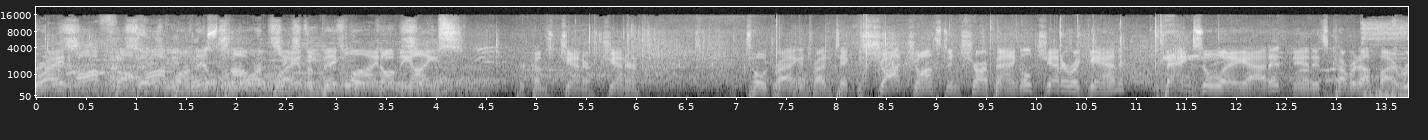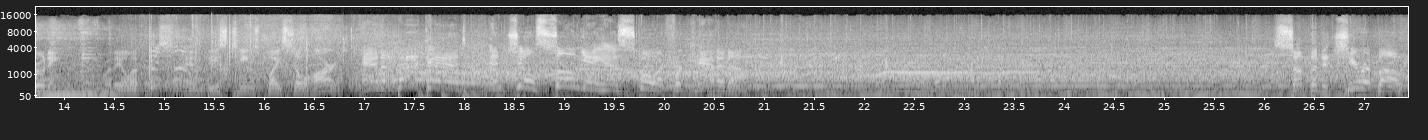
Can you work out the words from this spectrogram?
Right off the hop on this power play and the big line on the ice. Here comes Jenner. Jenner toe drag and try to take the shot. Johnston sharp angle. Jenner again bangs away at it, and it's covered up by Rooney for the Olympics. And these teams play so hard. And a backhand, and Jill Saulnier has scored for Canada. Something to cheer about.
